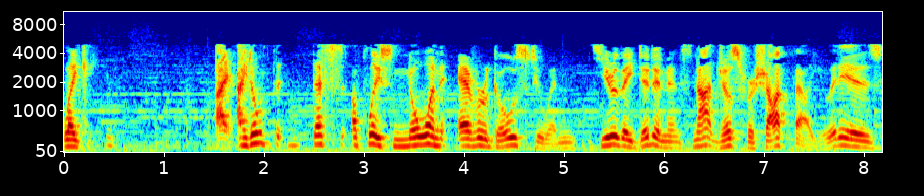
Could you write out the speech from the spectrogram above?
Like, I I don't. Th- that's a place no one ever goes to, and here they did it. And it's not just for shock value. It is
